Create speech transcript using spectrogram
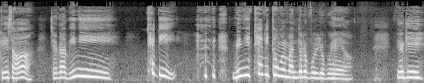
그래서 제가 미니 탭이 미니 탭이통을 만들어 보려고 해요. 여기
